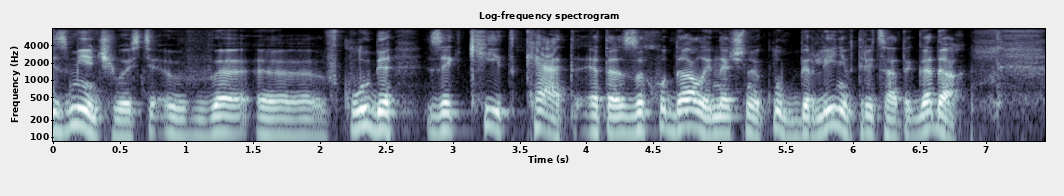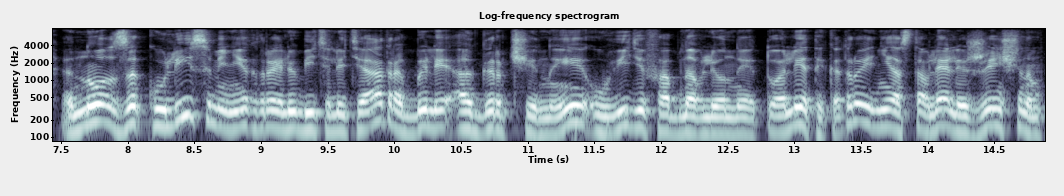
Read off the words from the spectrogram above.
изменчивость в, э, в клубе The Kit Kat. Это захудалый ночной клуб в Берлине в 30-х годах. Но за кулисами некоторые любители театра были огорчены, увидев обновленные туалеты, которые не оставляли женщинам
